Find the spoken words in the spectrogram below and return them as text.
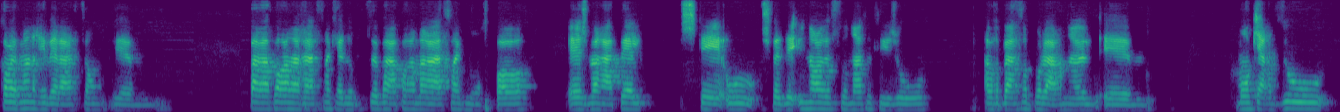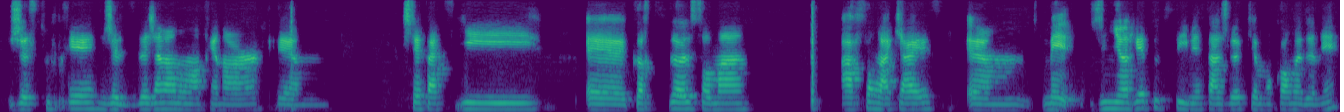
complètement une révélation euh, par rapport à ma relation avec la nourriture, par rapport à ma relation avec mon sport. Euh, je me rappelle, j'étais au, je faisais une heure de sauna tous les jours en préparation pour l'Arnold. Euh, mon cardio, je souffrais, je le disais jamais à mon entraîneur. J'étais fatiguée, cortisol sûrement à fond la caisse. Euh, mais j'ignorais tous ces messages-là que mon corps me donnait.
